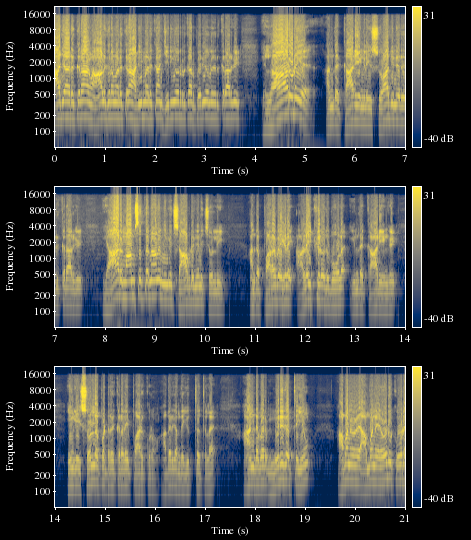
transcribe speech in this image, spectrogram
ராஜா இருக்கிறான் ஆளுகிறவன் இருக்கிறான் அடிமை இருக்கான் சிறியோர் இருக்கார் பெரியோர் இருக்கிறார்கள். எல்லாருடைய அந்த காரியங்களை சுவாதினர் இருக்கிறார்கள். யார் மாம்சத்தினாலும் நீங்கள் சாப்பிடுங்கன்னு சொல்லி அந்த பறவைகளை அழைக்கிறது போல இந்த காரியங்கள் இங்கே சொல்லப்பட்டிருக்கிறதை பார்க்கிறோம். அதற்கு அந்த யுத்தத்தில் ஆண்டவர் மிருகத்தையும் அவனோட அவனோடு கூட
